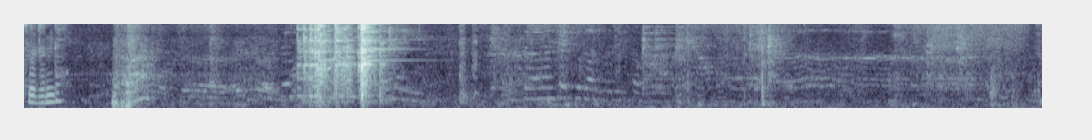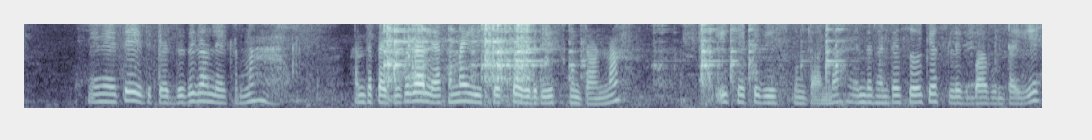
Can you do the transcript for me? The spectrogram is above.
చూడండి. నేనైతే ఇది పెద్దదిగా లేకున్నా అంత పెద్దదిగా లేకున్నా ఈ చెట్టు ఒకటి తీసుకుంటాన్నా. ఈ చెట్టు తీసుకుంటాన్నా. ఎందుకంటే షోకేస్లకి బాగుంటాయి.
